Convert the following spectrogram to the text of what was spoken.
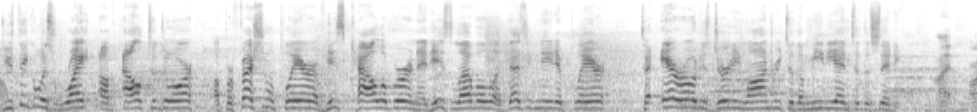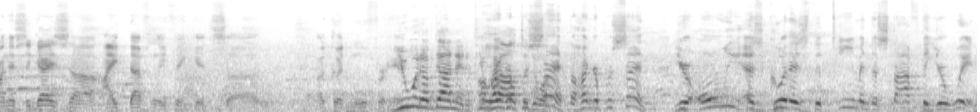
Do you think it was right of Altidore, a professional player of his caliber and at his level, a designated player, to air out his dirty laundry to the media and to the city? I honestly, guys, uh, I definitely think it's uh, a good move for him. You would have done it if you were hundred Altidore. percent, hundred percent. You're only as good as the team and the staff that you're with.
